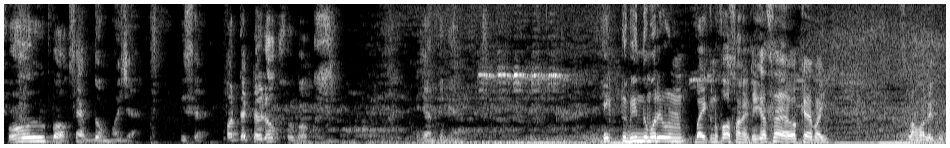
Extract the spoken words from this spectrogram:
ফুল বক্স একদম ওই যে নিচে। অর্ধেকটা হইল ফুল বক্স এই জানতে নিয়ে একটু বিন্দু মরি ভাই কোনো পছন্দ নেই ঠিক আছে? ওকে ভাই। আসসালামু আলাইকুম।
